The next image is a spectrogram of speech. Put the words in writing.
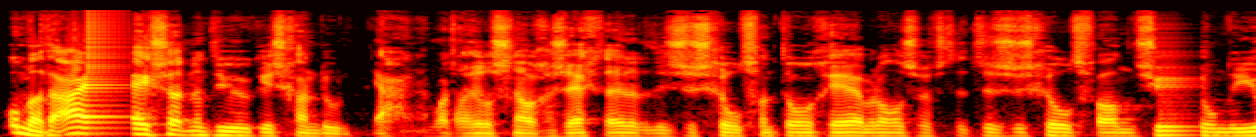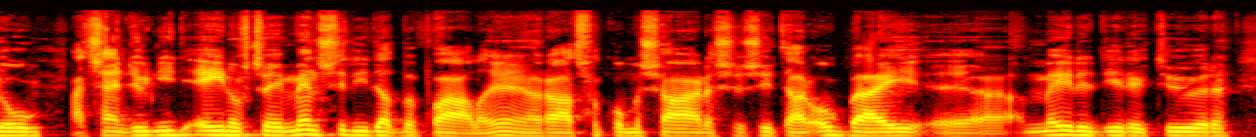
omdat Ajax dat natuurlijk is gaan doen. Ja, dat wordt al heel snel gezegd. Hè, dat is de schuld van Toon Gerbrands of het is de schuld van John de Jong. Maar het zijn natuurlijk niet één of twee mensen die dat bepalen. Hè. Een raad van commissarissen zit daar ook bij. Uh, mededirecteuren. Die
